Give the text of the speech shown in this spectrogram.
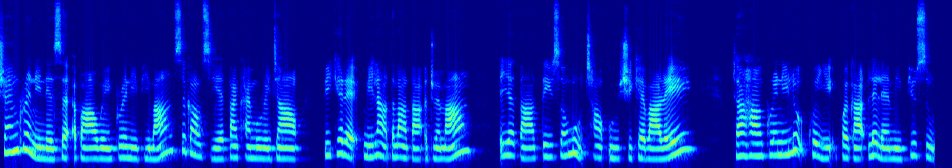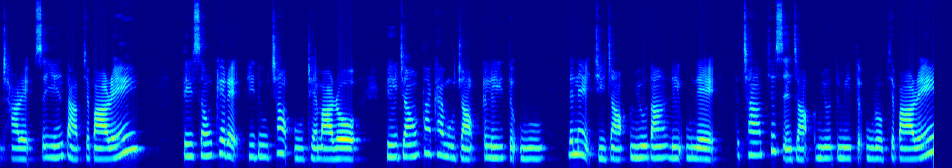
ရှမ်းဂရနီနယ်ဆက်အပါအဝင်ဂရနီပြည်မှာစစ်ကောင်စီရဲ့တိုက်ခိုက်မှုတွေကြောင့်ပြီးခဲ့တဲ့မေလတလတာအတွင်းမှာ အရက်သားတေဆုံးမှု6ဦးရှိခဲ့ပါတယ်။ဒါဟာဂရနီလူခွေရေးအဖွဲ့ကလက်လံမီပြုစုထားတဲ့စည်ရင်းသားဖြစ်ပါတယ်။တေဆုံးခဲ့တဲ့ပြည်သူ6ဦးထဲမှာတော့လေကြောင်းတိုက်ခိုက်မှုကြောင့်ကလေး2ဦးလက်နက်ကြီးကြောင့်အမျိုးသား4ဦးနဲ့တခြားဖြစ်စဉ်ကြောင့်အမျိုးသမီး2ဦးတို့ဖြစ်ပါတယ်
